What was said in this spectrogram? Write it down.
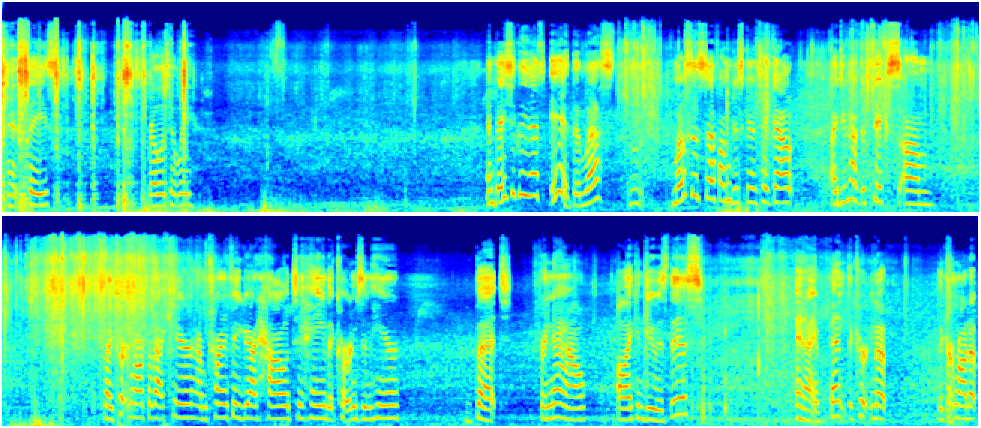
and it stays relatively. And basically that's it. The last most of the stuff I'm just gonna take out. I do have to fix um, my curtain rod for back here. I'm trying to figure out how to hang the curtains in here. But for now, all I can do is this. And I have bent the curtain up, the curtain rod up,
